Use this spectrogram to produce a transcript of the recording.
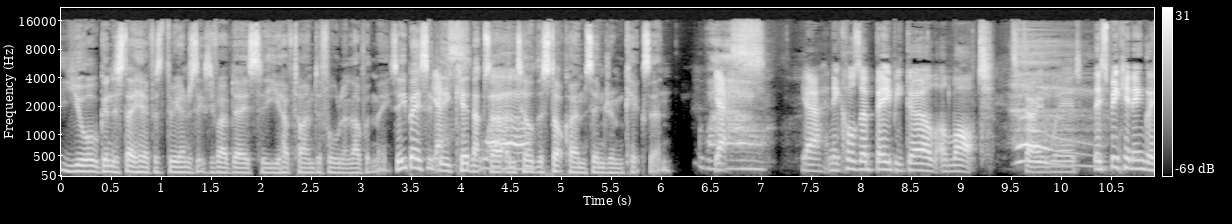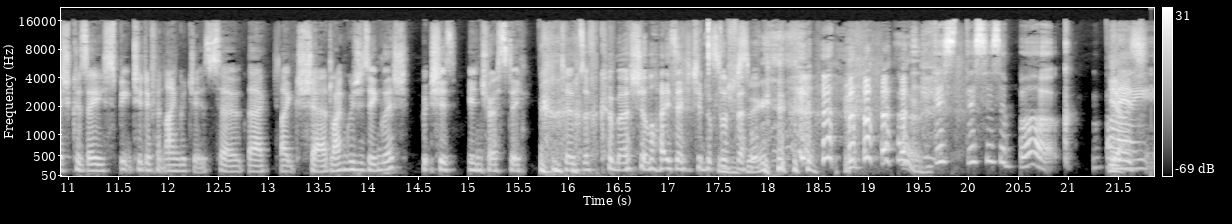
you're going to stay here for 365 days so you have time to fall in love with me so he basically Yes. kidnaps her until the stockholm syndrome kicks in Wow. Yes. Yeah, and he calls her baby girl a lot. It's very weird. They speak in English because they speak two different languages, so their like shared language is English, which is interesting in terms of commercialization of it's the interesting film. This this is a book by Yeah.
